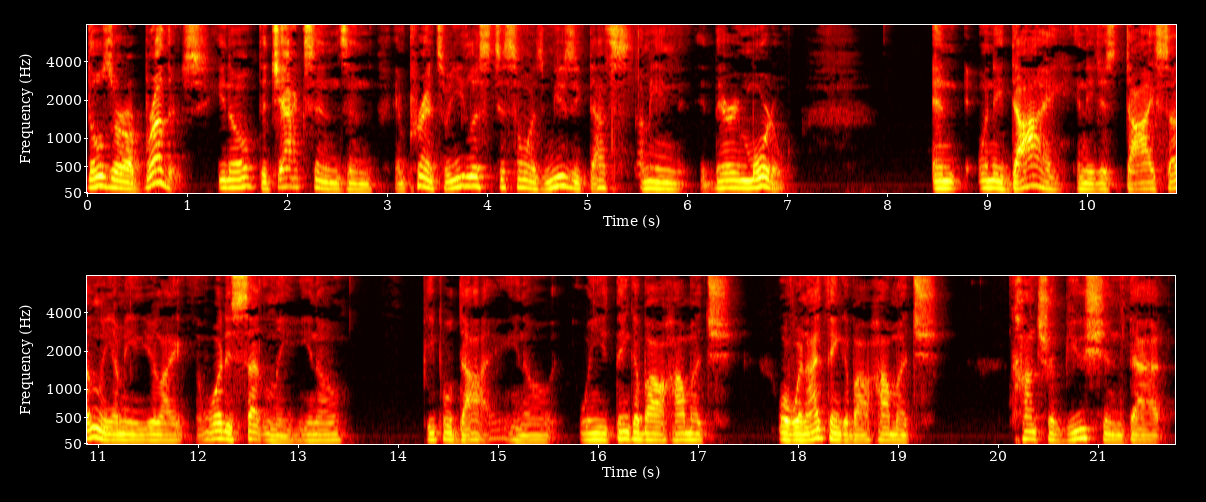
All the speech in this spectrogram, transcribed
those are our brothers, you know, the Jacksons and, and Prince. When you listen to someone's music, that's, I mean, they're immortal. And when they die and they just die suddenly, I mean, you're like, what is suddenly, you know? People die, you know, when you think about how much, or when I think about how much contribution that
